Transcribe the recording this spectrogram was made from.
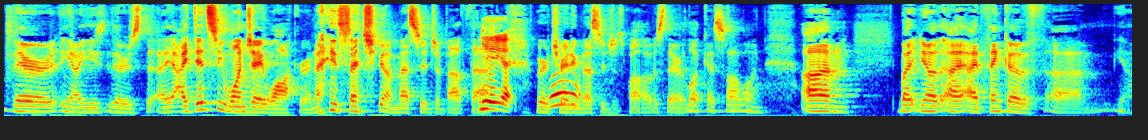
there you know you, there's I, I, did see one Jay Walker and I sent you a message about that. Yeah, yeah. We were trading messages while I was there. Look, I saw one. Um, but you know, I, I think of um, you know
